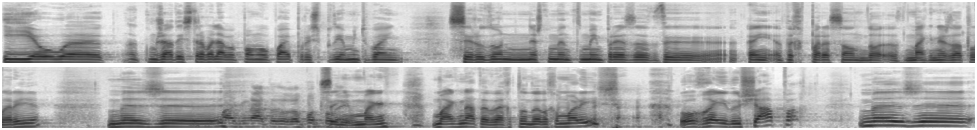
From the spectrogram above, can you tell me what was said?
e eu, ah, como já disse, trabalhava para o meu pai, por isso podia muito bem ser o dono neste momento de uma empresa de, de reparação de, máquinas de hotelaria, mas. ah, Magnata do Ramon Sim, o mag- o magnata da Rotunda de Romariz, o rei do Chapa, mas, eh,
